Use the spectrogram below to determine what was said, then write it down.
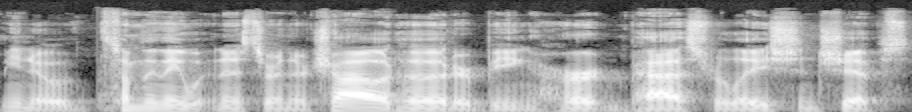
you know, something they witnessed during their childhood or being hurt in past relationships.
